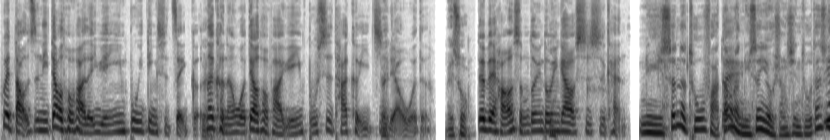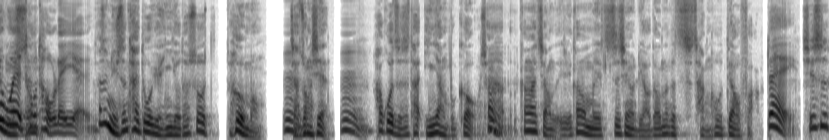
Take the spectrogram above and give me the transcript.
会导致你掉头发的原因不一定是这个，那可能我掉头发的原因不是它可以治疗我的，没错，对不对？好像什么东西都应该要试试看。女生的秃发，当然女生也有雄性秃，但是因为我也秃头了耶，但是女生太多原因，有的时候荷尔蒙。甲状腺，嗯，它或者是它营养不够，像刚刚讲的，刚刚我们之前有聊到那个产后掉发，对，其实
